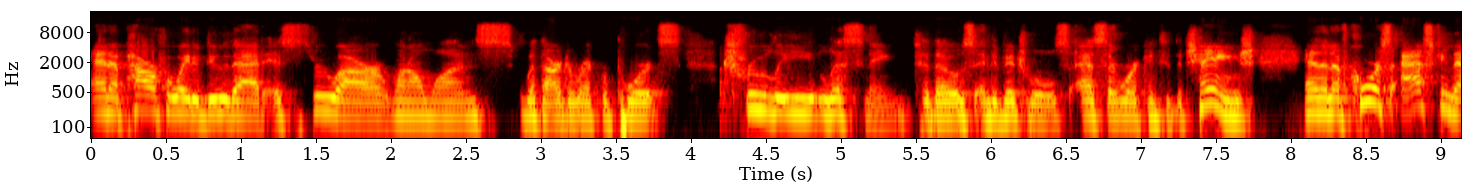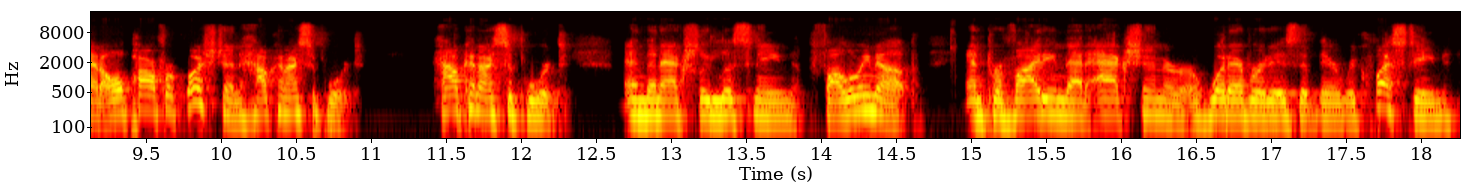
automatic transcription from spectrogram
and a powerful way to do that is through our one on ones with our direct reports, truly listening to those individuals as they're working through the change. And then, of course, asking that all powerful question how can I support? How can I support? And then actually listening, following up, and providing that action or, or, whatever it is that they're requesting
